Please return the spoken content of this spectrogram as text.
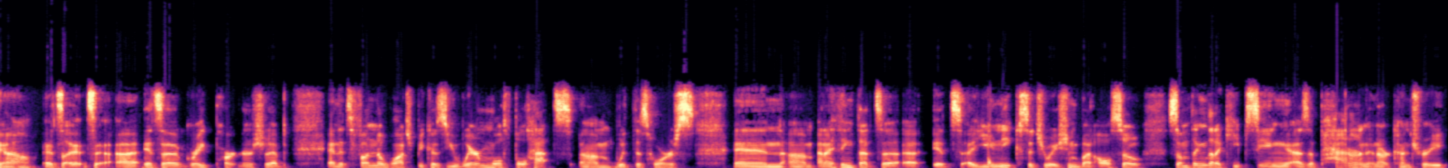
Yeah, it's a, it's a, uh, it's a great partnership, and it's fun to watch because you wear multiple hats um, with this horse, and um, and I think that's a, a, it's a unique situation, but also something that I keep seeing as a pattern in our country,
